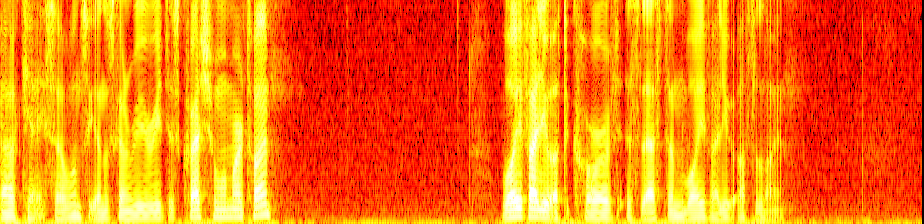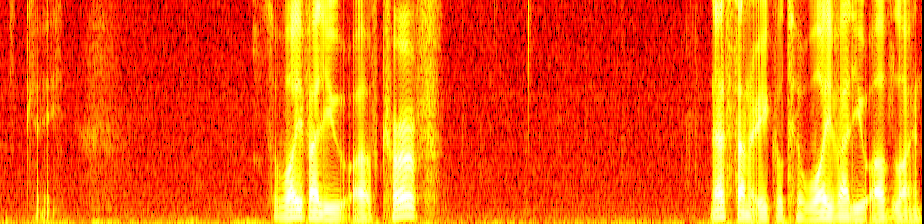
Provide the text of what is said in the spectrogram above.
Okay, so once again, I'm just going to reread this question one more time. y value of the curve is less than y value of the line. Okay. So y value of curve less than or equal to y value of line.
